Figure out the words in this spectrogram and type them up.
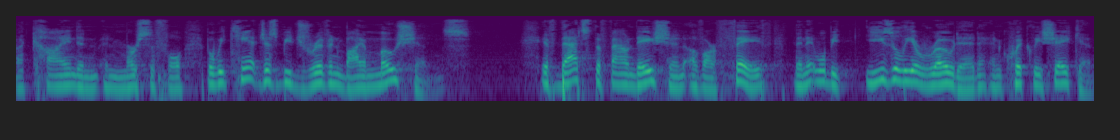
uh, kind and, and merciful, but we can't just be driven by emotions. If that's the foundation of our faith, then it will be easily eroded and quickly shaken.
